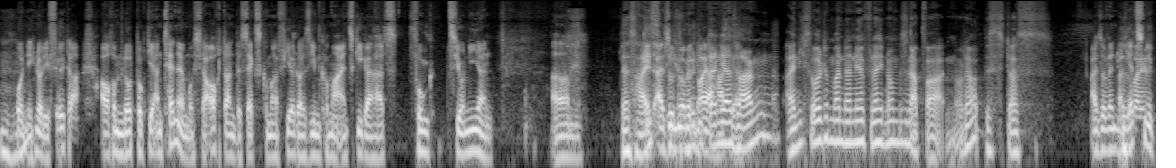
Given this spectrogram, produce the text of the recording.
Mhm. Und nicht nur die Filter. Auch im Notebook die Antenne muss ja auch dann bis 6,4 oder 7,1 Gigahertz funktionieren. Ähm, das heißt, also nur mit neuer dann Hardware. ja sagen, eigentlich sollte man dann ja vielleicht noch ein bisschen abwarten, oder? Bis das also wenn du also jetzt eine,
